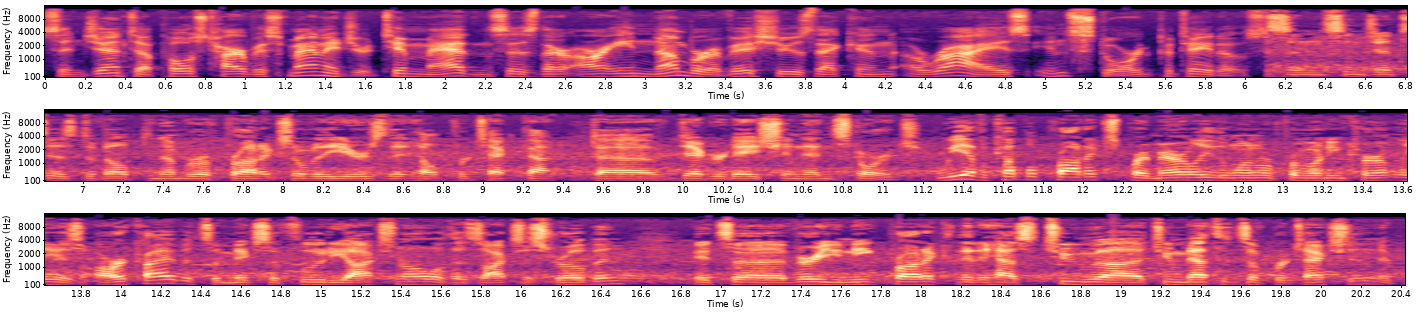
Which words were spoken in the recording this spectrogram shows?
Syngenta post harvest manager Tim Madden says there are a number of issues that can arise in stored potatoes. And Syngenta has developed a number of products over the years that help protect that uh, degradation and storage. We have a couple products, primarily the one we're promoting currently is Archive. It's a mix of fludioxonil with azoxystrobin. It's a very unique product that it has two, uh, two methods of protection. It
